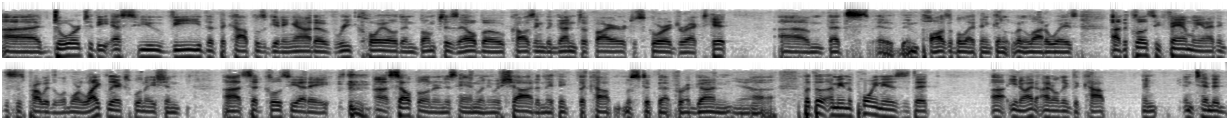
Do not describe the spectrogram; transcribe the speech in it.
uh, door to the SUV that the cop was getting out of recoiled and bumped his elbow, causing the gun to fire to score a direct hit. Um, that's uh, implausible, I think, in, in a lot of ways. Uh, the Culosi family, and I think this is probably the more likely explanation, uh, said Culosi had a uh, cell phone in his hand when he was shot, and they think the cop mistook that for a gun. Yeah. Uh, but the, I mean, the point is that uh, you know I, I don't think the cop in, intended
